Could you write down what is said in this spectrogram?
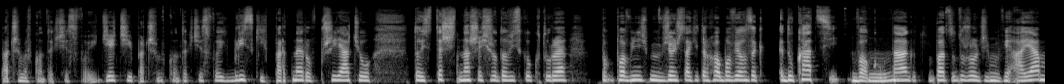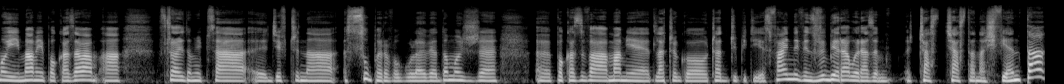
patrzymy w kontekście swoich dzieci, patrzymy w kontekście swoich bliskich, partnerów, przyjaciół. To jest też nasze środowisko, które po, powinniśmy wziąć taki trochę obowiązek edukacji wokół. Mhm. Tak? Bardzo dużo ludzi mówi, a ja mojej mamie pokazałam, a wczoraj do mnie pisała y, dziewczyna super w ogóle ogóle wiadomość, że e, pokazywała mamie, dlaczego chat GPT jest fajny, więc wybierały razem ciasta na święta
